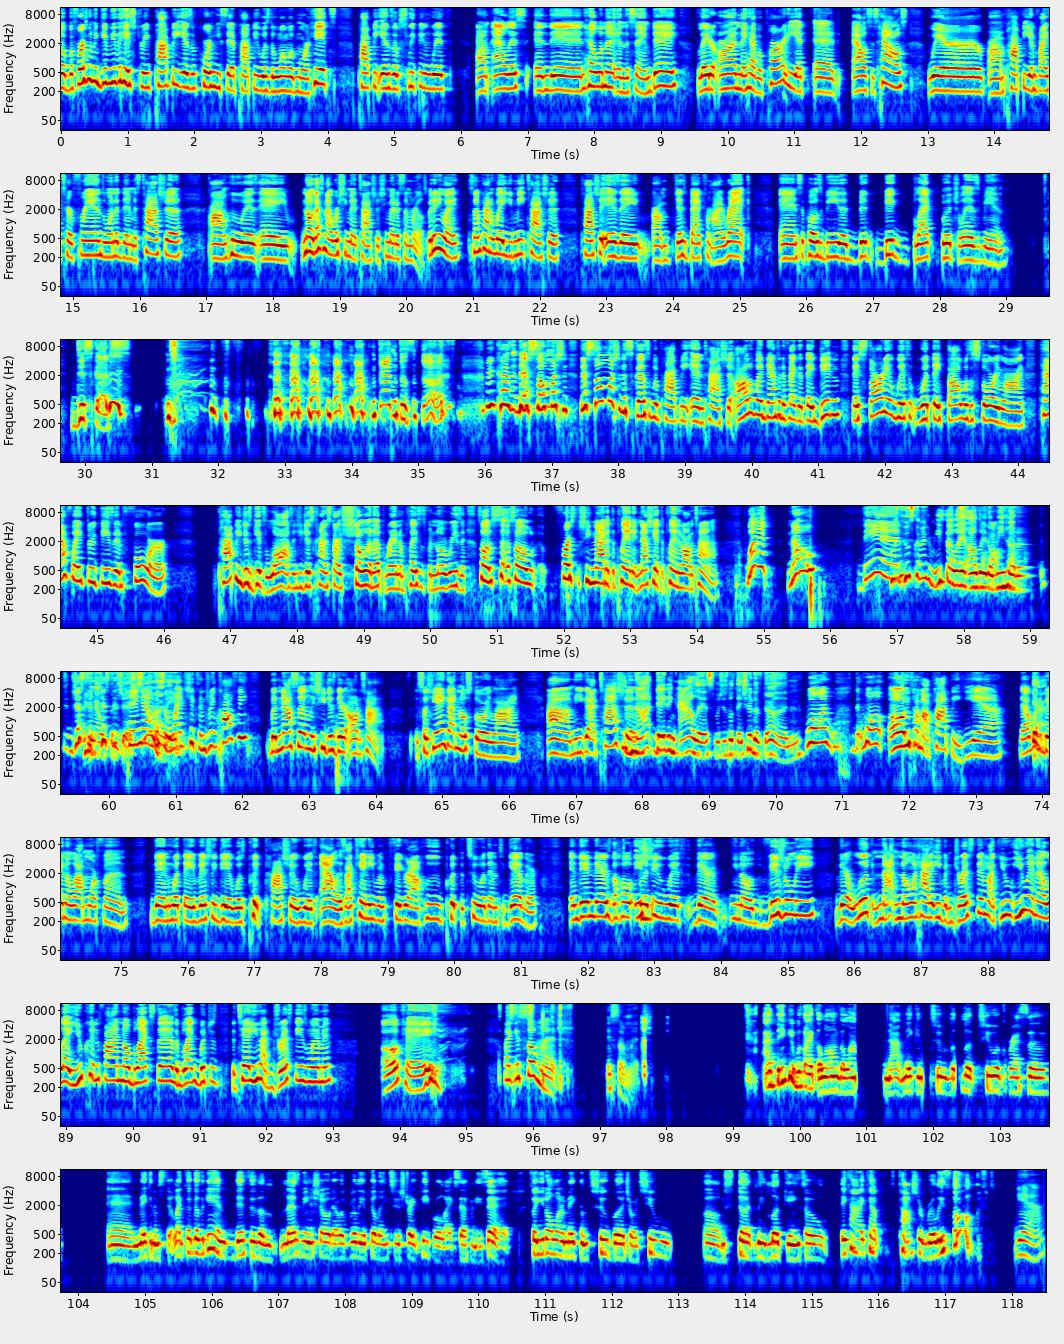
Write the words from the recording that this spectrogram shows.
So, but first, let me give you the history. Poppy is, of course, we said Poppy was the one with more hits. Poppy ends up sleeping with um, Alice and then Helena in the same day. Later on, they have a party at, at Alice's house where um, Poppy invites her friends. One of them is Tasha, um, who is a no, that's not where she met Tasha. She met her somewhere else. But anyway, some kind of way you meet Tasha. Tasha is a um, just back from Iraq and supposed to be a big, big black butch lesbian. Discuss. Disgust. because there's so much there's so much to discuss with Poppy and Tasha, all the way down to the fact that they didn't they started with what they thought was a storyline. Halfway through season four, Poppy just gets lost and she just kind of starts showing up random places for no reason. So so, so first she not at the planet, now she at the planet all the time. What? No. Then Like, who's coming from East LA all the way to WeHo to just to, hang out with just to some hang chicks? out with some white chicks and drink coffee. But now suddenly she just there all the time. So she ain't got no storyline. Um, you got Tasha not dating Alice, which is what they should have done. Well, I, well, oh, you talking about Poppy? Yeah, that would have Yeah. been a lot more fun than what they eventually did was put Tasha with Alice. I can't even figure out who put the two of them together. And then there's the whole Like- issue with their, you know, visually their look, not knowing how to even dress them. Like you, you in LA, you couldn't find no black studs or black butchers to tell you how to dress these women. Okay, like it's so much. It's so much. I think it was like along the line, not making too look, look too aggressive and making them still like because again, this is a lesbian show that was really appealing to straight people, like Stephanie said. So you don't want to make them too butch or too um studly looking. So they kind of kept Tasha really soft. Yeah.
